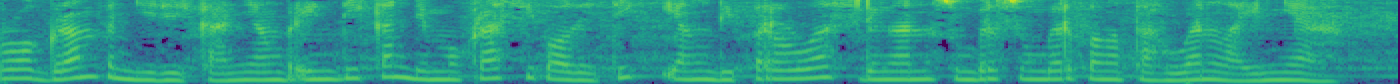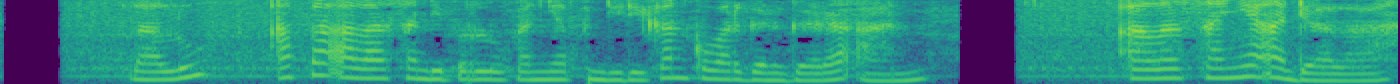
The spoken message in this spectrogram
program pendidikan yang berintikan demokrasi politik yang diperluas dengan sumber-sumber pengetahuan lainnya. Lalu, apa alasan diperlukannya pendidikan kewarganegaraan? Alasannya adalah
